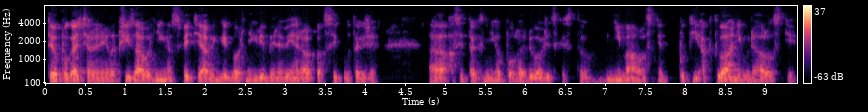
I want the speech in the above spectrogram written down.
tyho Pogačar je nejlepší závodník na světě a Vingegaard nikdy by nevyhrál klasiku, takže asi tak z mýho pohledu a vždycky se to vnímá vlastně po té aktuální události.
